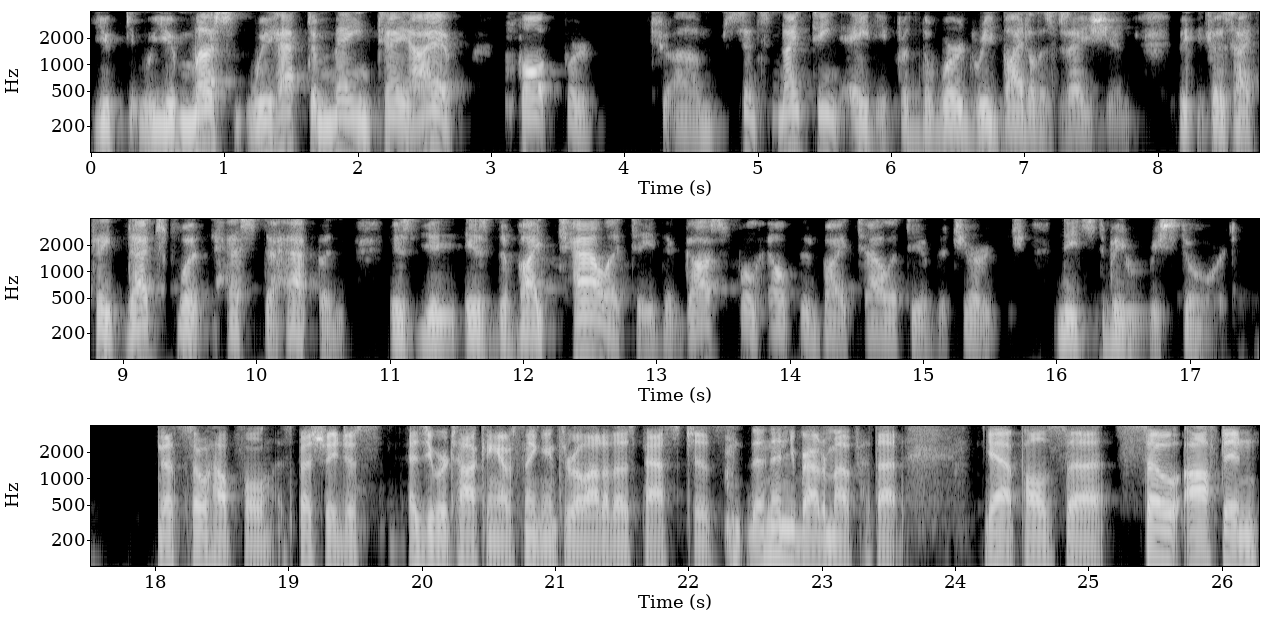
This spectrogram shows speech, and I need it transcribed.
You, you must, we have to maintain. I have fought for um, since 1980 for the word revitalization because I think that's what has to happen is the is the vitality, the gospel health and vitality of the church needs to be restored. That's so helpful, especially just as you were talking. I was thinking through a lot of those passages, and then you brought them up. I thought, yeah, Paul's uh, so often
